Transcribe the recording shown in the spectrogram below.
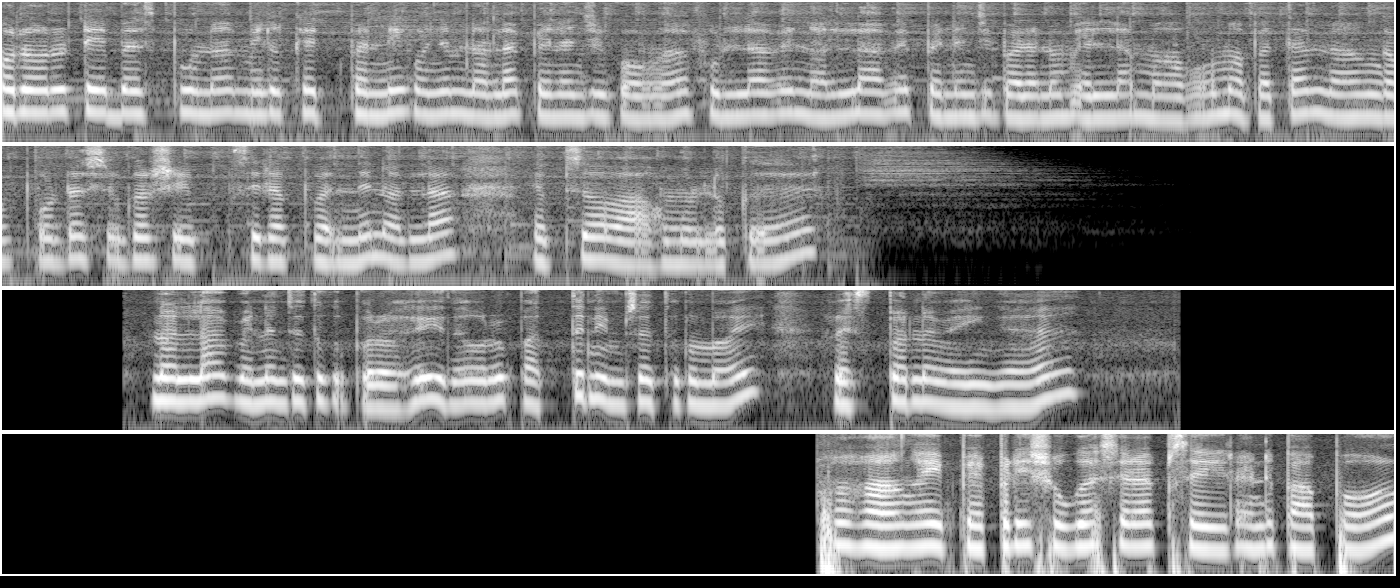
ஒரு ஒரு டேபிள் ஸ்பூனாக மில்க் ஆட் பண்ணி கொஞ்சம் நல்லா பிணைஞ்சிக்கோங்க. ஃபுல்லாகவே நல்லாவே பிணைஞ்சி படணும் எல்லா மாவும். அப்போ தான் நாங்கள் போட்ட சுகர் ஷிப் சிரப் வந்து நல்லா எப்சர்வ் ஆகும் உள்ளுக்கு. நல்லா பிணைஞ்சதுக்கு பிறகு இதை ஒரு பத்து நிமிஷத்துக்கு மாதிரி ரெஸ்ட் பண்ண வைங்க. வாங்க இப்போ எப்படி சுகர் சிரப் செய்கிறேன்னு பார்ப்போம்.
